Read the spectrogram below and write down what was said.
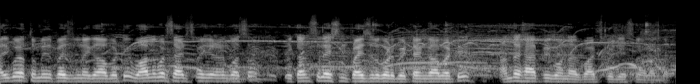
అది కూడా తొమ్మిది ప్రైజులు ఉన్నాయి కాబట్టి వాళ్ళు కూడా సాటిస్ఫై చేయడం కోసం ఈ కన్సలేషన్ ప్రైజులు కూడా పెట్టాం కాబట్టి అందరూ హ్యాపీగా ఉన్నారు పార్టిసిపేట్ చేసిన వాళ్ళందరూ.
